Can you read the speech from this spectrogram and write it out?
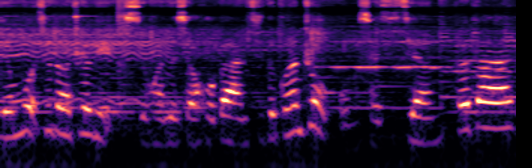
节目就到这里，喜欢的小伙伴记得关注，我们下期见，拜拜。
